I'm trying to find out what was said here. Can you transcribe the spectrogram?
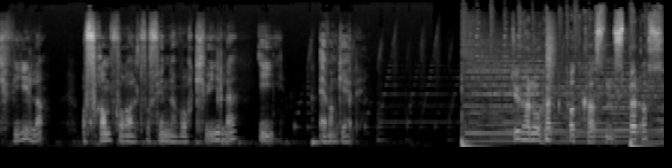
hvile, og framfor alt få finne vår hvile i evangeliet. Du har nå hørt podkasten Spør oss.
